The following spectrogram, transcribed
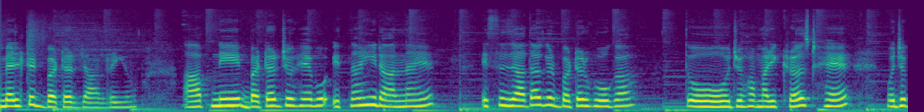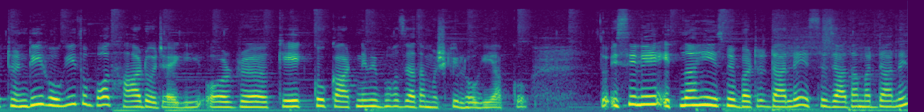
मेल्टेड बटर डाल रही हूँ। आपने बटर जो है वो इतना ही डालना है। इससे ज़्यादा अगर बटर होगा तो जो हमारी क्रस्ट है, वो जब ठंडी होगी तो बहुत हार्ड हो जाएगी और केक को काटने में बहुत ज़्यादा मुश्किल होगी आपको। तो इसीलिए इतना ही इसमें बटर डालें इससे ज़्यादा मत डालें।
